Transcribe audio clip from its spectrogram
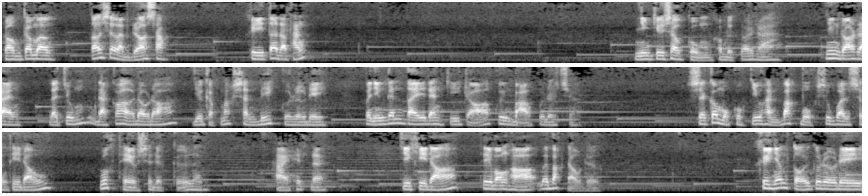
Không cảm ơn, tớ sẽ làm rõ sau. Khi tớ đã thắng. Những chữ sau cùng không được nói ra, nhưng rõ ràng là chúng đã có ở đâu đó giữa cặp mắt xanh biếc của Rudy và những cánh tay đang chỉ trỏ khuyên bảo của Dodger Sẽ có một cuộc diễu hành bắt buộc xung quanh sân thi đấu, quốc thiệu sẽ được cử lên. Hai Hitler. Chỉ khi đó thì bọn họ mới bắt đầu được. Khi nhóm tuổi của Rudy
